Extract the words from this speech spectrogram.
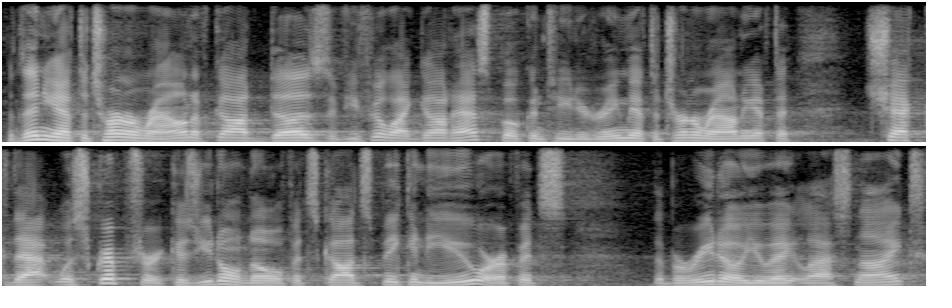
But then you have to turn around. If God does, if you feel like God has spoken to you in your dream, you have to turn around you have to check that with Scripture because you don't know if it's God speaking to you or if it's the burrito you ate last night.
